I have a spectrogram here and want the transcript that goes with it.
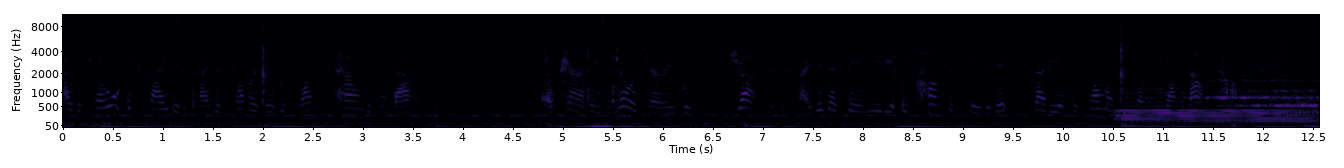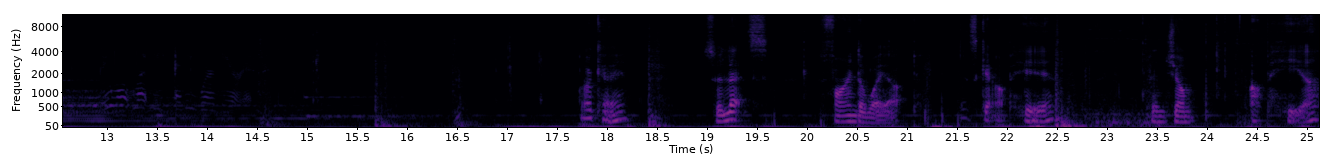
I was so excited when I discovered there was one found in the valley. Apparently, the military was just as excited as they immediately confiscated it to study at the Soma facility on the mountaintop. They won't let me anywhere near it. Okay. So let's find a way up. Let's get up here. Then jump up here.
